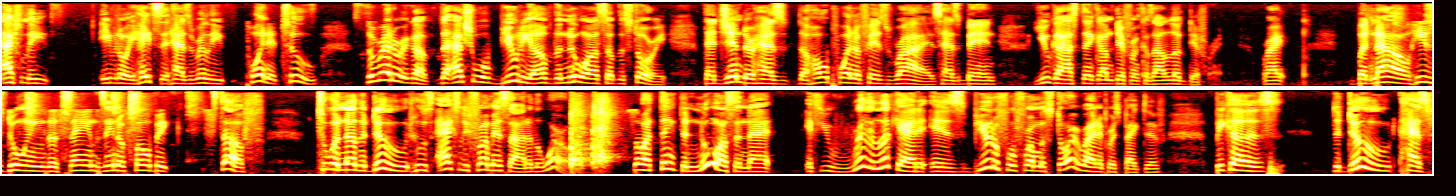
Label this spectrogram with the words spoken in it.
actually, even though he hates it, has really pointed to the rhetoric of the actual beauty of the nuance of the story. That Jinder has the whole point of his rise has been, you guys think I'm different because I look different, right? But now he's doing the same xenophobic stuff to another dude who's actually from his side of the world. So I think the nuance in that, if you really look at it, is beautiful from a story writing perspective because the dude has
